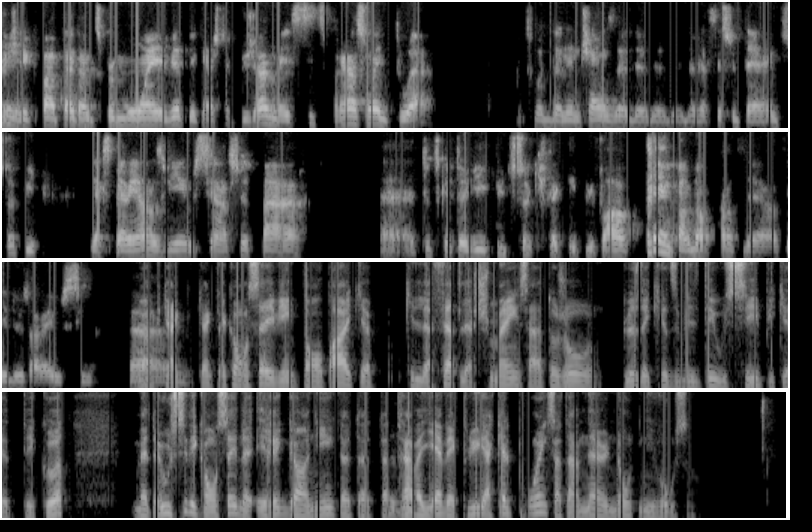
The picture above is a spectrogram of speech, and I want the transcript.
je récupère peut-être un petit peu moins vite que quand j'étais plus jeune, mais si tu prends soin de toi, tu vas te donner une chance de, rester sur le terrain, tout ça. Puis, l'expérience vient aussi ensuite par euh, tout ce que tu as vécu, tout ça qui fait que tu es plus fort pardon, entre, tes deux oreilles aussi. Euh, quand, quand, le conseil vient de ton père qui, a, l'a fait le chemin, ça a toujours plus de crédibilité aussi, puis que tu écoutes. Mais tu as aussi des conseils d'Éric Gagné, tu as, mm-hmm. travaillé avec lui. À quel point ça t'a amené à un autre niveau, ça?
